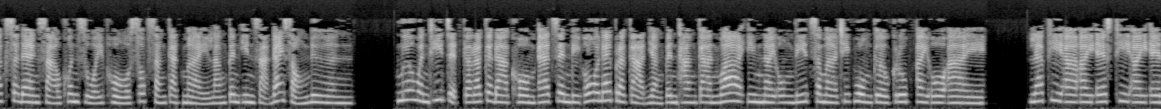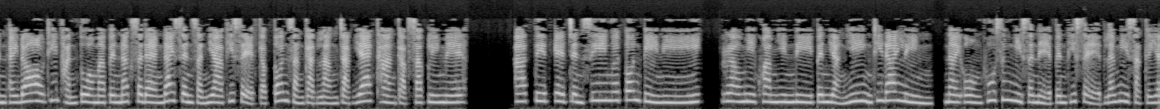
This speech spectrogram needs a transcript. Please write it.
นักแสดงสาวคนสวยโผซบสังกัดใหม่หลังเป็นอิสระได้สองเดือน เมื่อวันที่ 7 กรกฎาคม Ascendio ได้ประกาศอย่างเป็นทางการว่าอิมนายองอดีตสมาชิกวงเกิร์ลกรุ๊ป IOI และ PRISTIN Idol ที่ผันตัวมาเป็นนักแสดงได้เซ็นสัญญาพิเศษกับต้นสังกัดหลังจากแยกทางกับ Sublime Artist Agency เมื่อต้นปีนี้ เรามีความยินดีเป็นอย่างยิ่งที่ได้ลิง นายองค์ผู้ซึ่งมีเสน่ห์เป็นพิเศษและมีศักย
